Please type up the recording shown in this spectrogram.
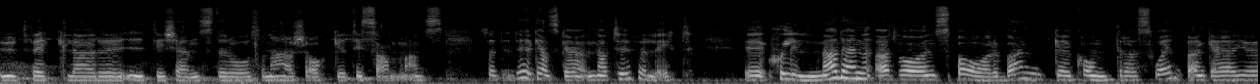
utvecklar eh, IT-tjänster och sådana här saker tillsammans. Så det är ganska naturligt. Eh, skillnaden att vara en sparbank kontra Swedbank är ju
